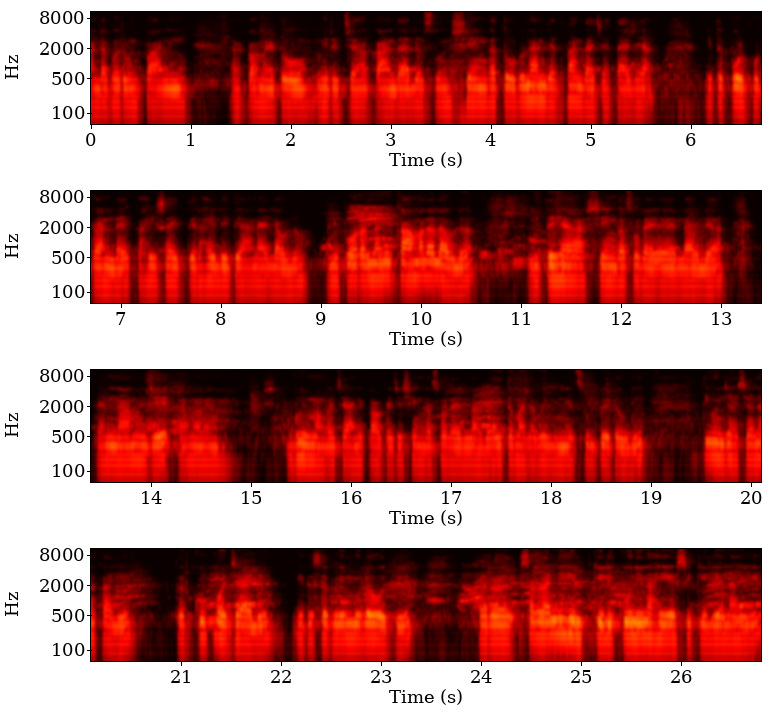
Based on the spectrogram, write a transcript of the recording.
हंडा भरून पाणी टोमॅटो मिरच्या कांदा लसूण शेंगा तोडून आणल्यात बांधाच्या ताज्या. इथं पोळपूट आणलं आहे काही साहित्य राहिले ते आणायला लावलं. आणि पोरांना मी कामाला लावलं. इथं ह्या शेंगा सोलायला लावल्या. त्यांना म्हणजे भुईमंगाच्या भुईमुगाच्या आणि पावट्याच्या शेंगा सोलायला लावल्या. इथं माझ्या बहिणीने चूल पेटवली. ती म्हणजे अचानक आली. तर खूप मजा आली. इथे सगळी मुलं होती. तर सगळ्यांनी हेल्प केली. कोणी नाही अशी केली नाही.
